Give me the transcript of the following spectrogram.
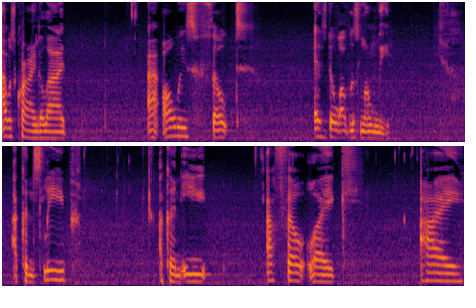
I was crying a lot. I always felt as though I was lonely. I couldn't sleep. I couldn't eat. I felt like I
